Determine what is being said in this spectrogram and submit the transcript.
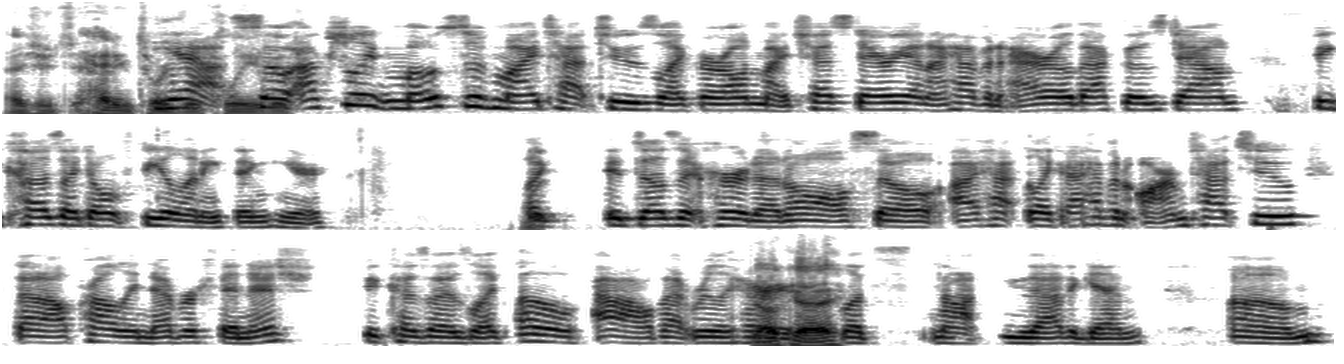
As you're heading towards your Yeah, cleavage. so actually most of my tattoos like are on my chest area and I have an arrow that goes down because I don't feel anything here. Like it doesn't hurt at all. So I have like I have an arm tattoo that I'll probably never finish because I was like, "Oh, ow, that really hurts. Okay. Let's not do that again." Um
